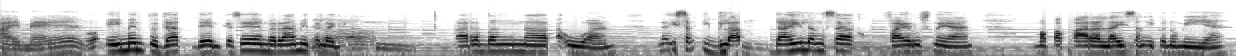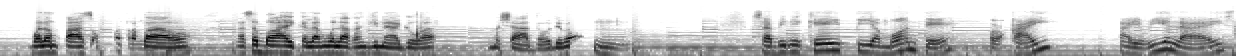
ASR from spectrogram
Amen. oh, amen to that din. Kasi marami talaga Oo. para bang natauhan na isang iglap Mm. dahil lang sa virus na yan, mapaparalyze ang ekonomiya, walang pasok sa trabaho, nasa bahay ka lang, wala kang ginagawa masyado, di ba? Mm. Sabi ni Kay Piamonte, o Kai, I realized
